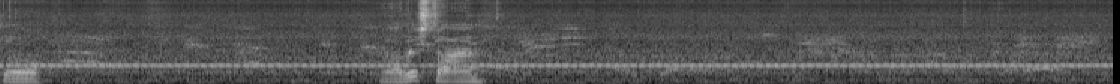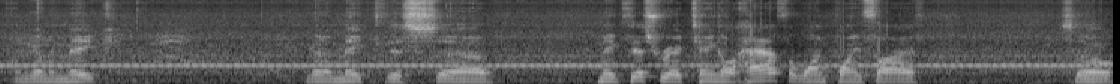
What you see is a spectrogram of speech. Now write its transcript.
So now this time I'm gonna make I'm gonna make this uh, make this rectangle half of 1.5 so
